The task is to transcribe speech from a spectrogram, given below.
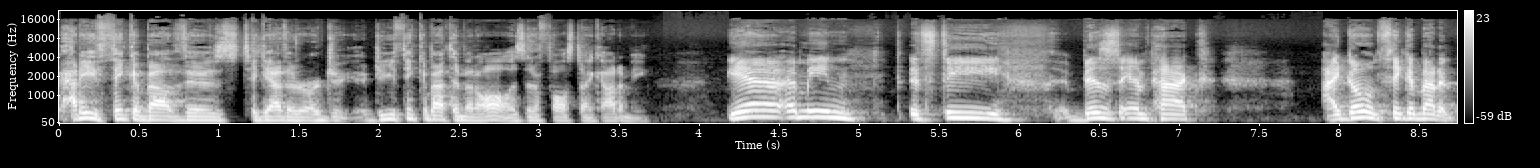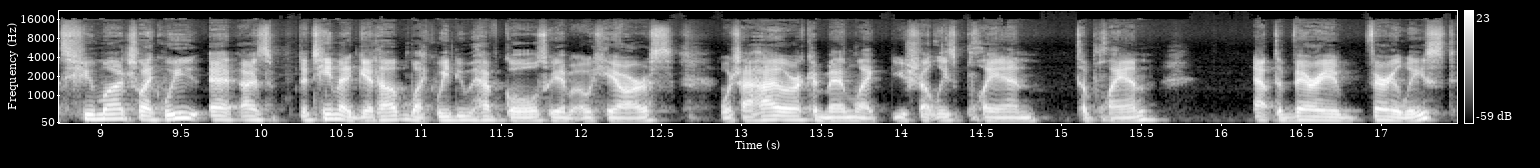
How do you think about those together or do, do you think about them at all? Is it a false dichotomy? Yeah i mean it's the business impact. I don't think about it too much. Like we as the team at github like we do have goals. We have okrs which i highly recommend like you should at least plan to plan at the very very least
